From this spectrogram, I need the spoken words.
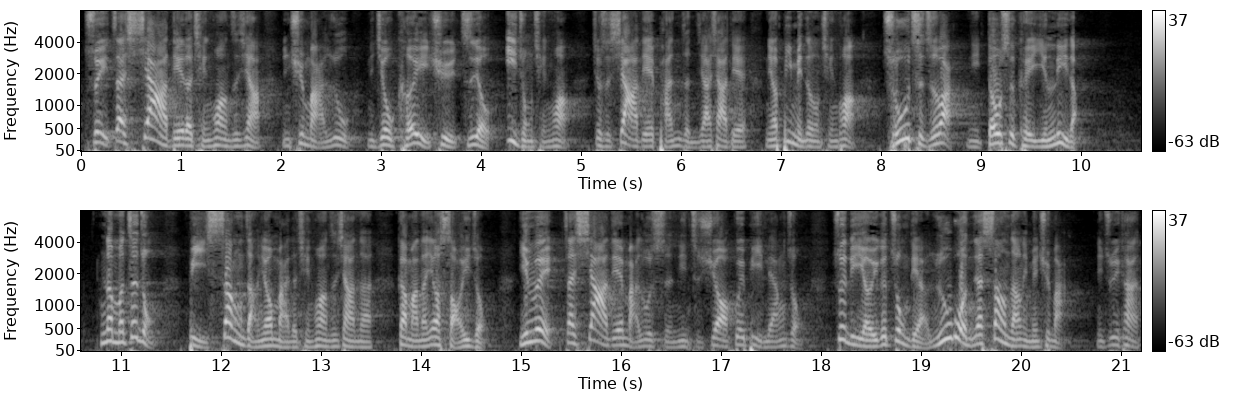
所以在下跌的情况之下，你去买入，你就可以去只有一种情况，就是下跌盘整加下跌，你要避免这种情况。除此之外，你都是可以盈利的。那么这种比上涨要买的情况之下呢，干嘛呢？要少一种，因为在下跌买入时，你只需要规避两种。这里有一个重点，如果你在上涨里面去买，你注意看，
